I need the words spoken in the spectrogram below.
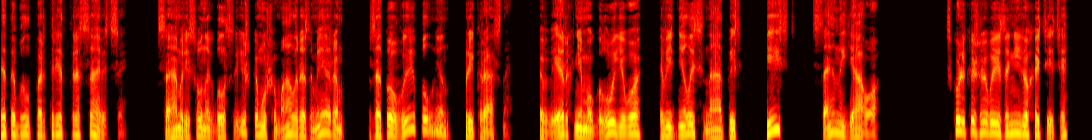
это был портрет красавицы. Сам рисунок был слишком уж мал размером, зато выполнен прекрасно. В верхнем углу его виднелась надпись «Кисть Сен-Яо». «Сколько же вы за нее хотите?»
